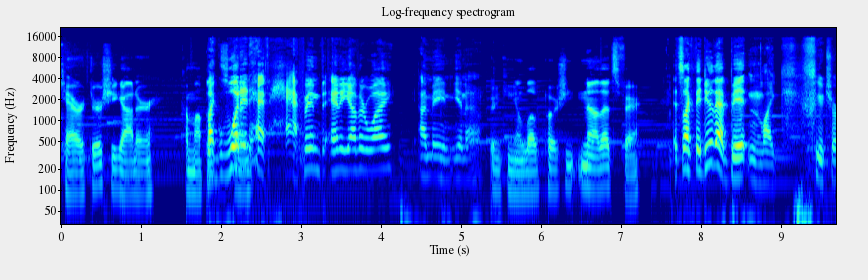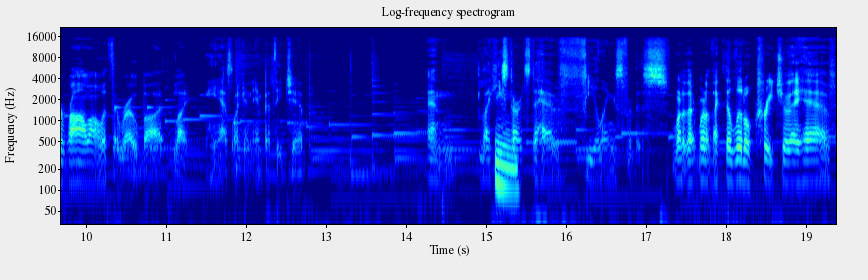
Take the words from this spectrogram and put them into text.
character. She got her come up. Like, would it have happened any other way? I mean, you know, drinking a love potion? No, that's fair. it's like they do that bit in like Futurama with the robot. Like he has like an empathy chip, and like he Hmm. starts to have feelings for this one of the one of like the little creature they have,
